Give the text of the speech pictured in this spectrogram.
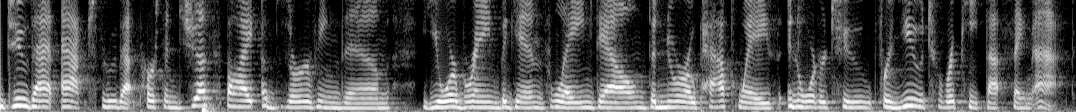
do that act through that person just by observing them. Your brain begins laying down the neural pathways in order to for you to repeat that same act.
